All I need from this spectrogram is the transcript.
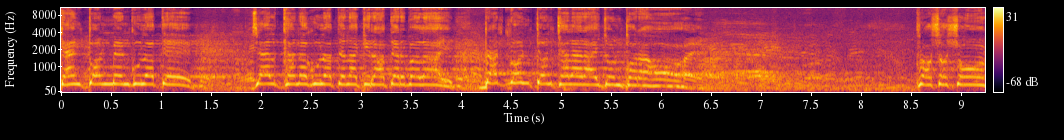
ক্যান্টনমেন্ট গুলাতে জেলখানাগুলাতে নাকি রাতের বেলায় ব্যাডমিন্টন খেলার আয়োজন করা হয়। প্রশাসন,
